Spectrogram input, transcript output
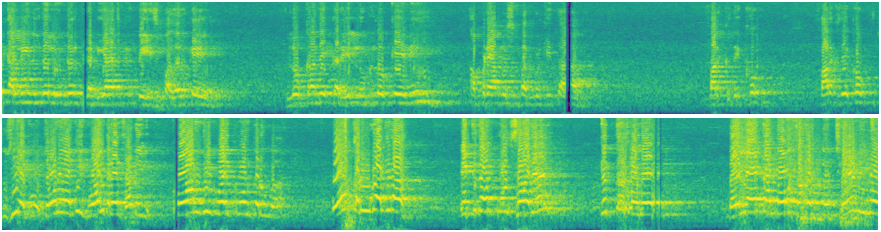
ਅਕਾਲੀ ਦਲ ਦੇ ਲੀਡਰ ਗੱਡੀਆਂ 'ਚ ਭੇਸ ਬਦਲ ਕੇ, ਲੋਕਾਂ ਦੇ ਘਰੇ ਲੁਕ ਲੁਕ ਕੇ ਨਹੀਂ, ਆਪਣੇ ਆਪ ਨੂੰ ਸਪਰਮ ਕੀਤਾ। ਫ਼ਰਕ ਦੇਖੋ। ਫ਼ਰਕ ਦੇਖੋ। ਤੁਸੀਂ ਇਹ ਚਾਹੁੰਦੇ ਆ ਕਿ ਗਵਾਹੀ ਕਰੇ ਸਾਡੀ। ਕੌਮ ਦੀ ਗਵਾਹੀ ਕੌਣ ਕਰੂਗਾ? ਉਹ ਕਰੂਗਾ ਜਿਹੜਾ ਇੱਕ ਦਿਨ ਪੁਲਿਸ ਆ ਜਾਏ ਕਿੱਧਰ ਹੋ ਪਹਿਲੇ ਤਾਂ 2 ਸਾਲ ਤੋਂ 6 ਮਹੀਨੇ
